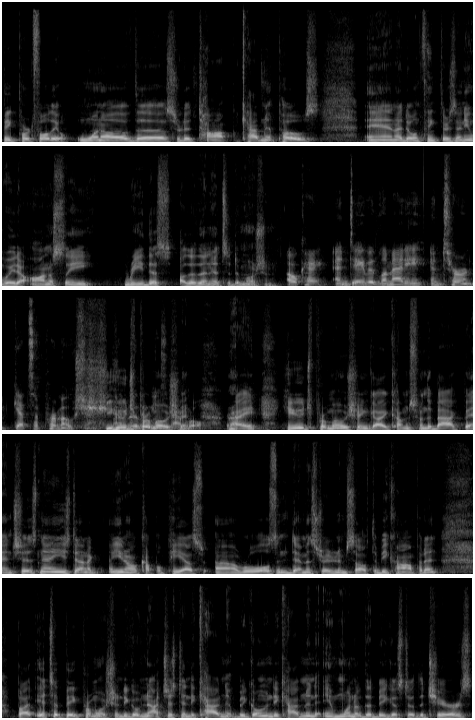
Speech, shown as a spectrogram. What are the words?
big portfolio, one of the sort of top cabinet posts. And I don't think there's any way to honestly read this other than it's a demotion. Okay, and David Lametti, in turn, gets a promotion. Huge promotion, right? Huge promotion. Guy comes from the back benches. Now he's done a, you know a couple PS uh, roles and demonstrated himself to be competent, but it's a big promotion to go not just into cabinet, but go into cabinet in one of the biggest of the chairs.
